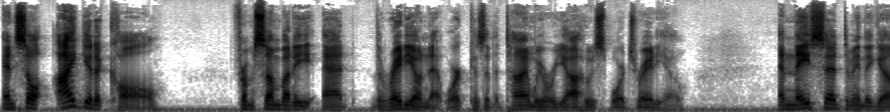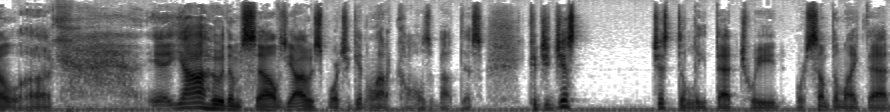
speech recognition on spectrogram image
And so I get a call from somebody at the radio network, because at the time we were Yahoo Sports Radio. And they said to me, they go, look, Yahoo themselves, Yahoo Sports are getting a lot of calls about this. Could you just just delete that tweet or something like that?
